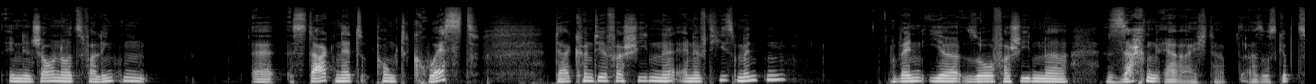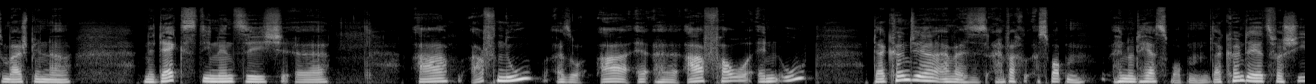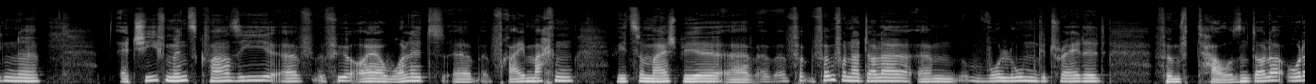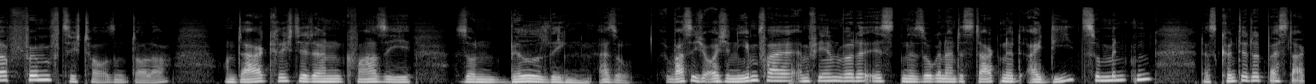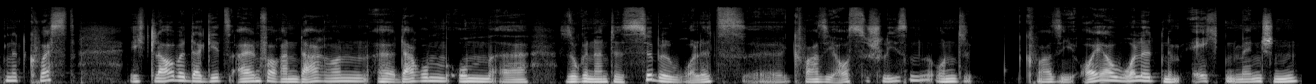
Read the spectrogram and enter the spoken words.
in den Show Notes verlinken äh, starknet.quest. Da könnt ihr verschiedene NFTs minden wenn ihr so verschiedene Sachen erreicht habt. Also es gibt zum Beispiel eine, eine Dex, die nennt sich äh, AFNU, also A, äh, AVNU. Da könnt ihr einfach, es ist einfach swappen, hin und her swappen. Da könnt ihr jetzt verschiedene Achievements quasi äh, für euer Wallet äh, frei machen, wie zum Beispiel äh, 500 Dollar ähm, Volumen getradet, 5000 Dollar oder 50.000 Dollar. Und da kriegt ihr dann quasi so ein Building. Also, was ich euch in jedem Fall empfehlen würde, ist eine sogenannte Starknet ID zu minden. Das könnt ihr dort bei Starknet Quest. Ich glaube, da geht es allen voran daran, äh, darum, um äh, sogenannte Sybil Wallets äh, quasi auszuschließen und quasi euer Wallet einem echten Menschen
